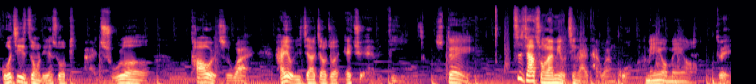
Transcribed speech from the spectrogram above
国际这种连锁品牌，除了 Tower 之外，还有一家叫做 HMV，对。这家从来没有进来台湾过吧？没有没有，对。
